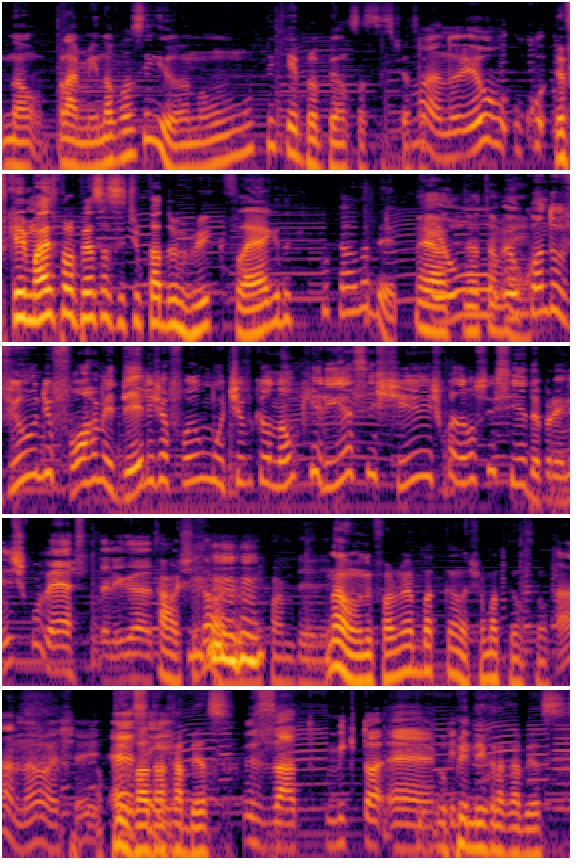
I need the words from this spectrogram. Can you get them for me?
não, pra mim não conseguiu. Eu não, não fiquei propenso a assistir essa Mano, eu. Eu fiquei mais propenso a assistir por causa do Rick Flag do que por causa dele. É, eu, eu, quando vi o uniforme dele, já foi um motivo que eu não queria assistir Esquadrão Suicida, pra início de conversa, tá ligado? Ah, eu achei da hora o uniforme dele. Não, o uniforme é bacana, chama atenção. Ah, não, achei. O privado é, na cabeça. Exato. Micto... É, O pinico. pinico na cabeça.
